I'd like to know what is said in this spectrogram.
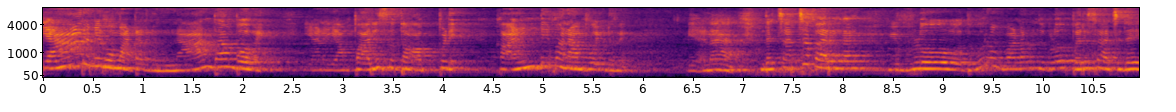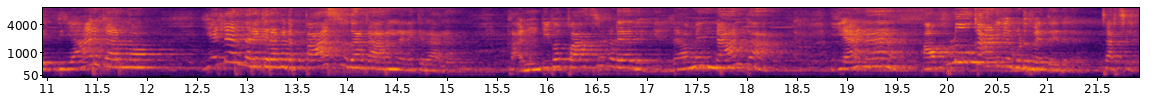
யாருமே போக மாட்டாளுங்க. நான் தான் போவேன் ஏன்னா என் பரிசுத்தம் அப்படி. கண்டிப்பாக நான் போயிடுவேன். ஏன்னா இந்த சர்ச்சை பாருங்க இவ்வளோ தூரம் வளர்ந்து இவ்வளோ பெருசாச்சுதே இது யார் காரணம்? எல்லாரும் நினைக்கிறாங்க இந்த பாஸ்டர் தான் காரணம் நினைக்கிறாங்க. கண்டிப்பாக பாஸ்டர் கிடையாது. எல்லாமே நான் தான். ஏன்னா அவ்வளோ காணிக்கை கொடுப்பேன் இந்த இதில் சர்ச்சில்.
